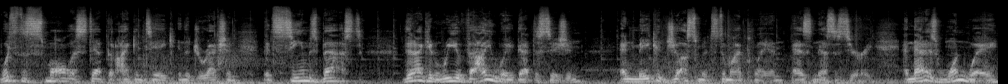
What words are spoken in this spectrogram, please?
What's the smallest step that I can take in the direction that seems best? Then I can reevaluate that decision and make adjustments to my plan as necessary. And that is one way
